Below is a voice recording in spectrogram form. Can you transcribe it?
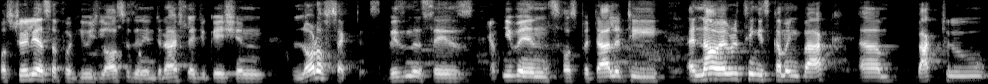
Australia suffered huge losses in international education a lot of sectors businesses yep. events hospitality and now everything is coming back um, back to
